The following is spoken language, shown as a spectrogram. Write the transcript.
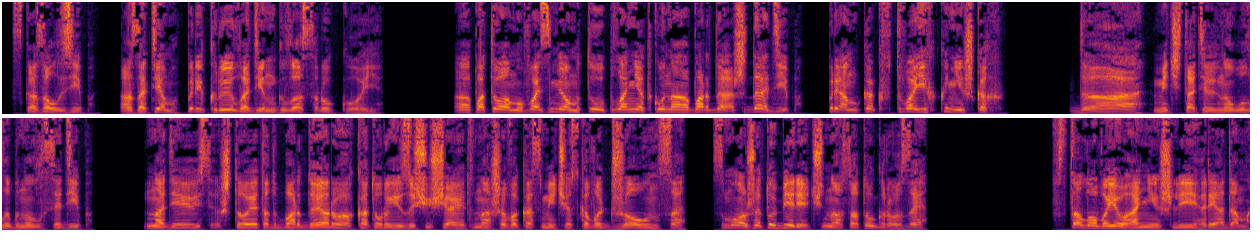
— сказал Зип, а затем прикрыл один глаз рукой. «А потом возьмем ту планетку на абордаж, да, Дип? Прям как в твоих книжках». «Да», — мечтательно улыбнулся Дип. «Надеюсь, что этот Бардеро, который защищает нашего космического Джоунса, сможет уберечь нас от угрозы». В столовую они шли рядом.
